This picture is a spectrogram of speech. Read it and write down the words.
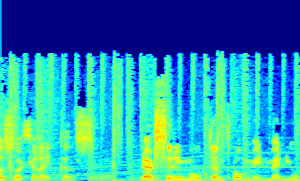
social icons. Let's remove them from main menu.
